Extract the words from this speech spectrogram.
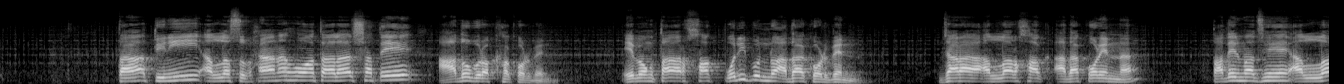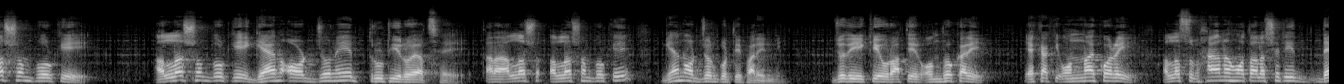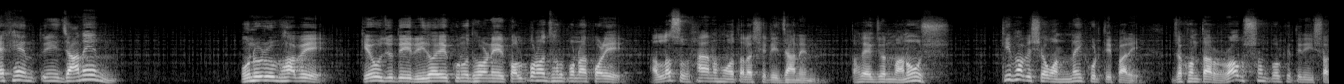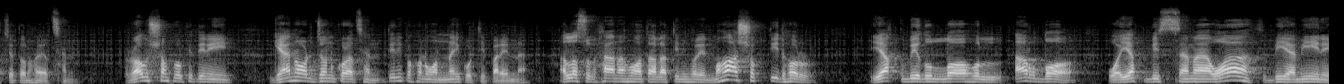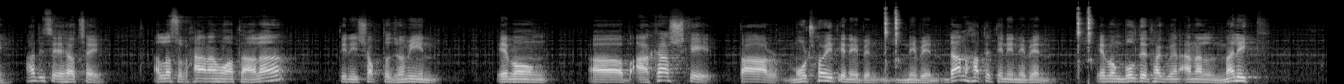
তা তিনি আল্লাহ সুবহানাহু ওয়া তাআলার সাথে আদব রক্ষা করবেন। এবং তার হক পরিপূর্ণ আদা করবেন। যারা আল্লাহর হক আদা করেন না, তাদের মাঝে আল্লাহ সম্পর্কে আল্লাহ সম্পর্কে জ্ঞান অর্জনের ত্রুটি রয়েছে। তারা আল্লাহ আল্লাহ সম্পর্কে জ্ঞান অর্জন করতে পারেননি। যদি কেউ রাতের অন্ধকারে একাকী অন্যায় করে, আল্লাহ সুবহানাহু ওয়া তাআলা সেটি দেখেন, তিনি জানেন। অনুরূপভাবে কেউ যদি হৃদয়ে কোনো ধরনের কল্পনা জল্পনা করে, আল্লাহ সুবহানাহু ওয়া তাআলা সেটি জানেন। তাহলে একজন মানুষ কীভাবে সে অন্যায় করতে পারে যখন তার রব সম্পর্কে তিনি সচেতন হয়েছেন? রব সম্পর্কে তিনি জ্ঞান অর্জন করেছেন, তিনি কখনো অন্যায় করতে পারেন না। আল্লাহ সুবহানাহু ওয়া তিনি হলেন মহাশক্তিধর। ইয়াকবিদুল্লাহুল আরদ হাদিসে হচ্ছে, আল্লাহ সুবহানাহু ওয়া তাআলা তিনি সপ্ত জমিন এবং আকাশকে তার মুঠোইতে নেবেন নেবেন ডান হাতে তিনি নেবেন। এবং বলতে থাকবেন, আনাল মালিক,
